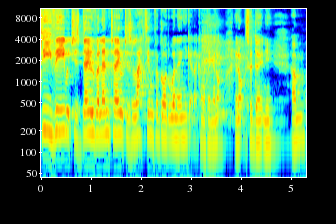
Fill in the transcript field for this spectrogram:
DV, which is Deo Volente, which is Latin for God willing. You get that kind of thing in, in Oxford, don't you? Um,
